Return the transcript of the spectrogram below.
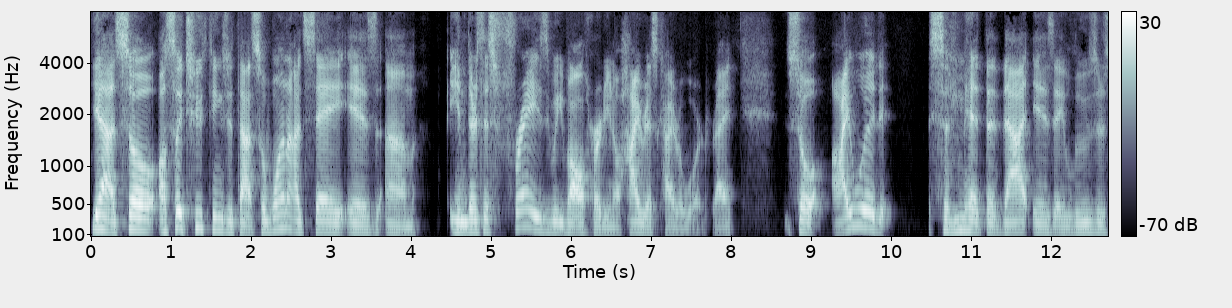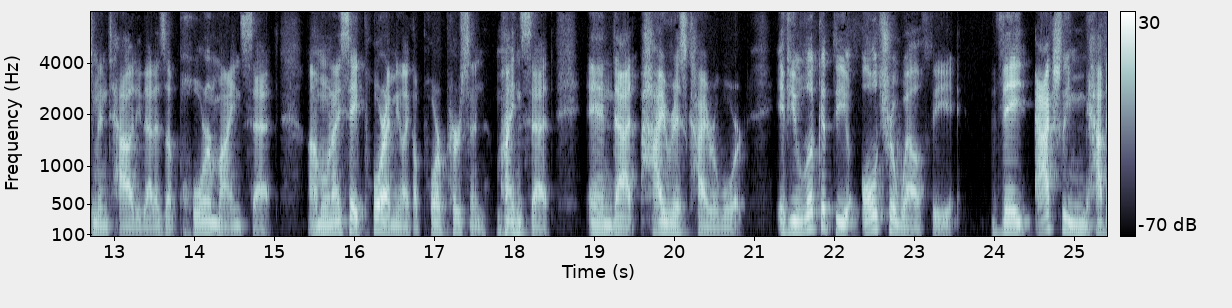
Yeah, so I'll say two things with that. So one I'd say is um you know there's this phrase we've all heard, you know, high risk high reward, right? So I would submit that that is a loser's mentality. That is a poor mindset. Um, when I say poor, I mean like a poor person mindset and that high risk, high reward. If you look at the ultra wealthy, they actually have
